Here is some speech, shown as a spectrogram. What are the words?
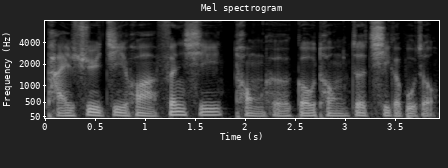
排序、计划、分析、统合、沟通这七个步骤。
